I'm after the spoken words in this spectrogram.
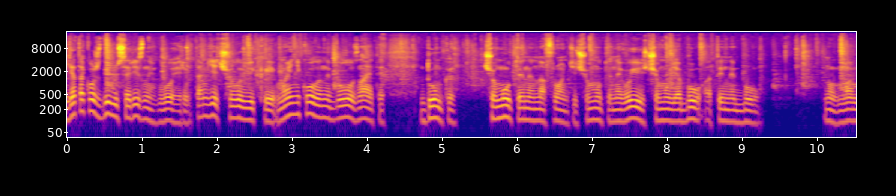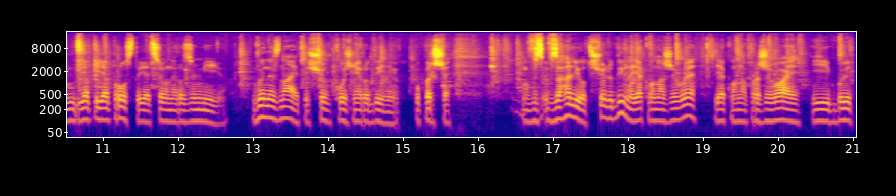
Я також дивлюся різних блогерів, там є чоловіки. В мене ніколи не було, знаєте, думки, чому ти не на фронті, чому ти не воюєш, чому я був, а ти не був. Ну, я, я просто я цього не розумію. Ви не знаєте, що в кожній родині. По-перше, взагалі, от що людина, як вона живе, як вона проживає, її бит,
